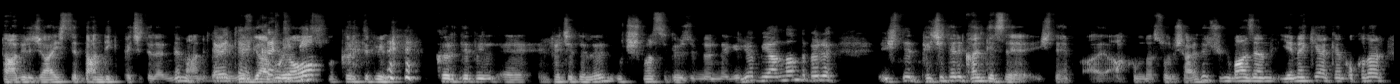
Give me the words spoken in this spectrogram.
tabiri caizse dandik peçetelerin değil mi? Hani böyle Evet, evet, rüzgar kırtipil. buraya hop kırtipil. kırtipil e, peçetelerin uçuşması gözümün önüne geliyor. Bir yandan da böyle işte peçetenin kalitesi işte hep aklımda soru işareti. Çünkü bazen yemek yerken o kadar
